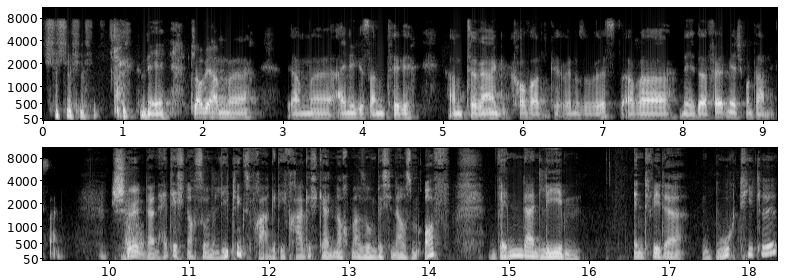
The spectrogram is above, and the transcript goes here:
nee, ich glaube, wir haben, äh, wir haben äh, einiges an, Ter an Terrain gecovert, wenn du so willst, aber nee, da fällt mir jetzt spontan nichts ein. Schön, dann hätte ich noch so eine Lieblingsfrage, die frage ich gerne noch mal so ein bisschen aus dem Off. Wenn dein Leben entweder ein Buchtitel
